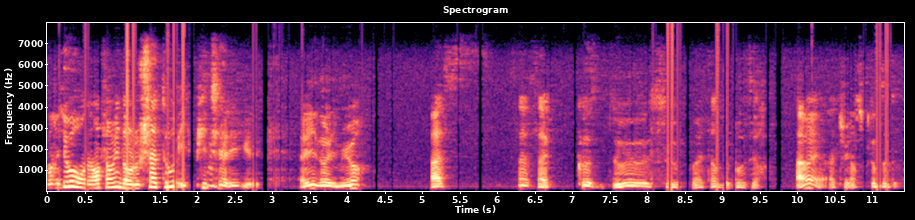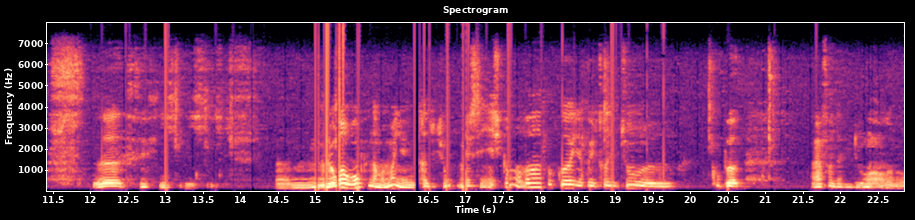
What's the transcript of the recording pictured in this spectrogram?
Mario, on est enfermé dans le château et Peach, elle est, dans les murs. Ah, ça, c'est à cause de ce bâtard de Bowser. Ah ouais, ah, tu es un truc comme ça. Euh, euh, le roi Womp, normalement, il y a une traduction. Mais je comprends pas pourquoi il n'y a pas une traduction euh, Koopa à la fin de la vidéo. On,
